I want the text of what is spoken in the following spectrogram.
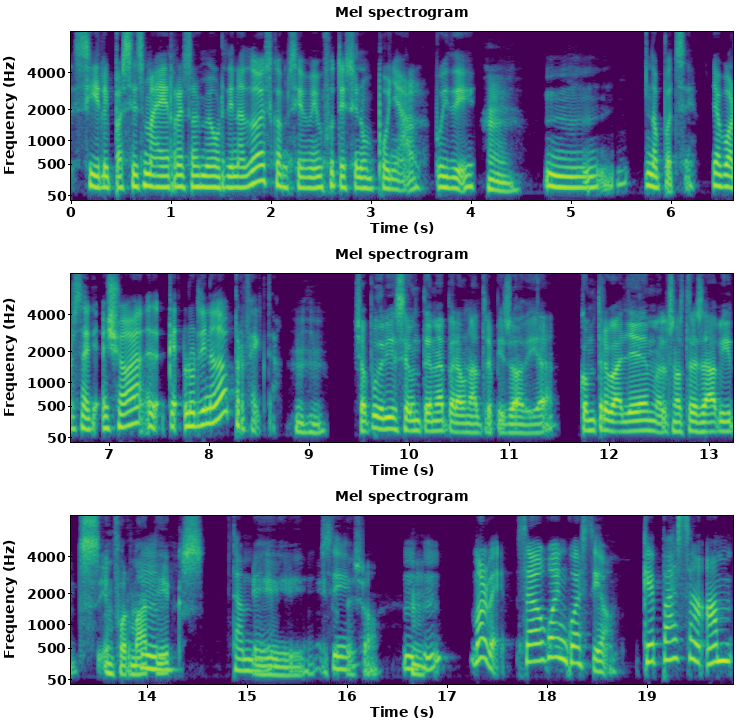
Si, si li passés mai res al meu ordinador és com si a mi em fotessin un punyal. Vull dir, Hmm. mm, no pot ser. Llavors, eh, això, eh, l'ordinador, perfecte. Mm -hmm. Això podria ser un tema per a un altre episodi, eh? Com treballem els nostres hàbits informàtics També. i, i Sí. tot això. Mm -hmm. Molt bé, següent qüestió. Què passa amb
